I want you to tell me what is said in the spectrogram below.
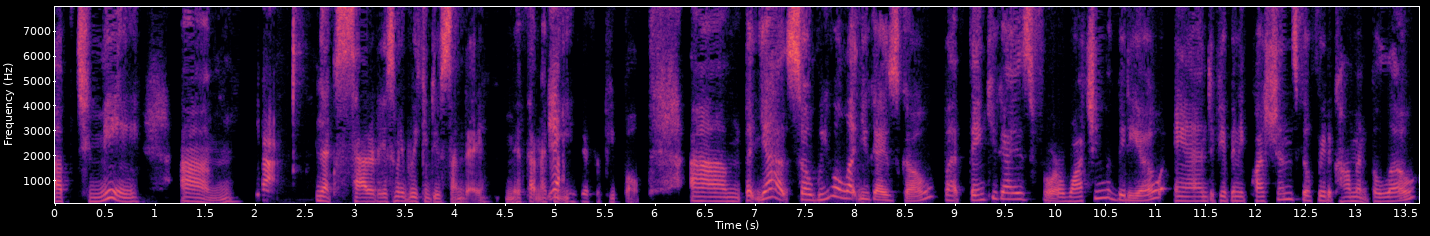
up to me. Um, yeah next Saturday. So maybe we can do Sunday if that might yeah. be easier for people. Um, but yeah, so we will let you guys go. But thank you guys for watching the video. And if you have any questions, feel free to comment below.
